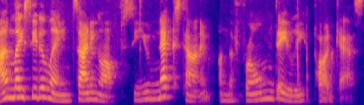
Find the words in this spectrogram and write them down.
I'm Lacey Delane signing off. See you next time on the Fromm Daily podcast.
